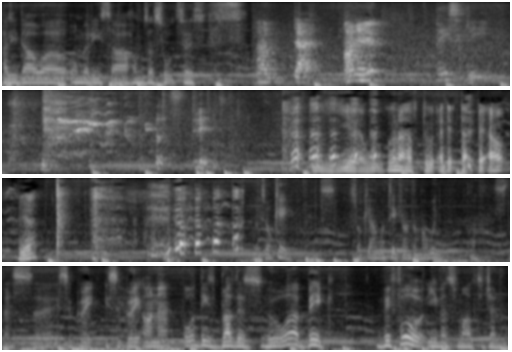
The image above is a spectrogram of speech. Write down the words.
Ali Dawah, Omar Esa, Hamza Tzortzis. Um, Dad, I know. Basically. yeah, we're gonna have to edit that bit out, yeah? It's okay. It's, it's okay. I'm gonna take you under my wing. That's uh, it's a great it's a great honor. All these brothers who were big before even Smile to Jannah.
